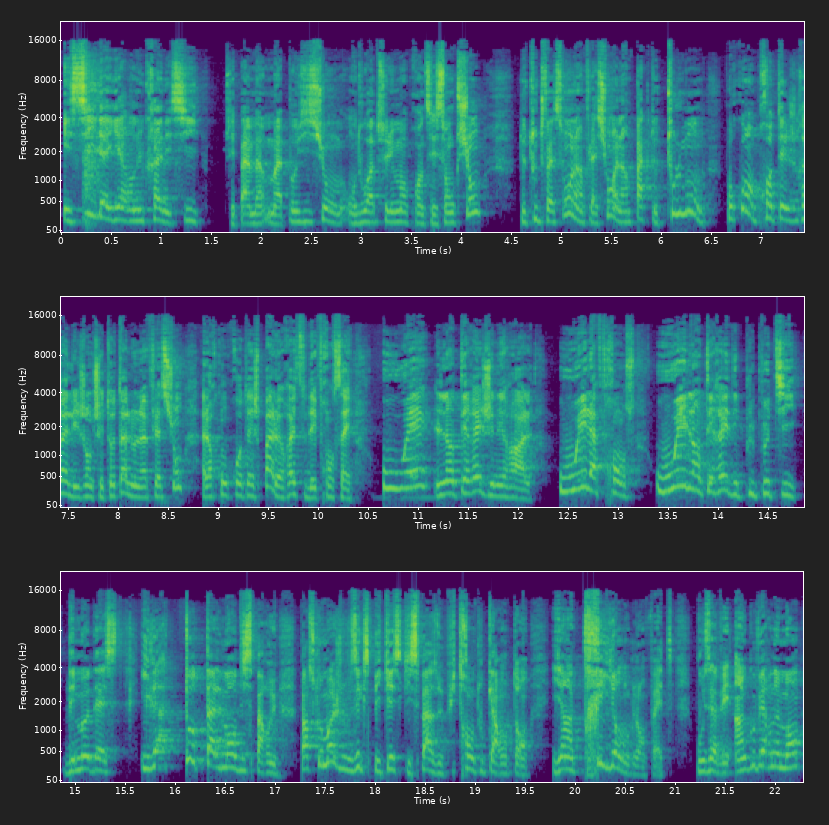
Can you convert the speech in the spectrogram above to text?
Et s'il y a guerre en Ukraine et si c'est pas ma, position, on doit absolument prendre ces sanctions. De toute façon, l'inflation, elle impacte tout le monde. Pourquoi on protégerait les gens de chez Total de l'inflation alors qu'on ne protège pas le reste des Français? Où est l'intérêt général? Où est la France? Où est l'intérêt des plus petits, des modestes? Il a totalement disparu. Parce que moi, je vais vous expliquer ce qui se passe depuis 30 ou 40 ans. Il y a un triangle, en fait. Vous avez un gouvernement,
